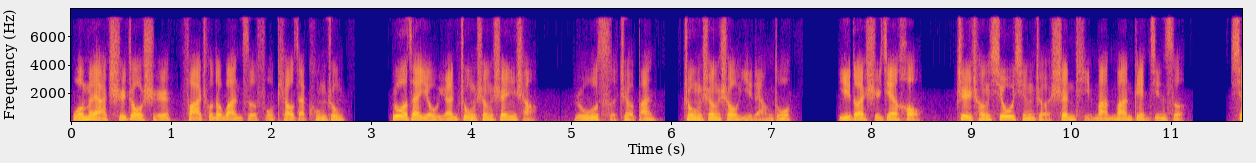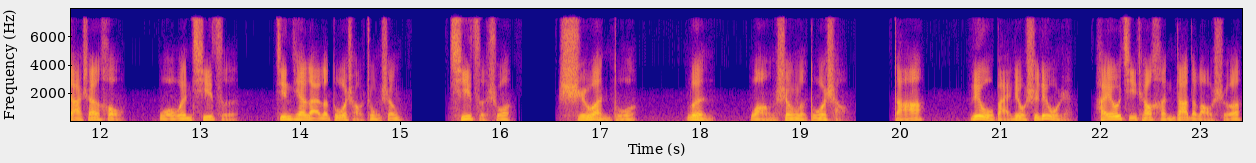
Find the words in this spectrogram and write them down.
我们俩持咒时发出的万字符飘在空中，落在有缘众生身上，如此这般，众生受益良多。一段时间后，至诚修行者身体慢慢变金色。下山后，我问妻子，今天来了多少众生？妻子说十万多。问往生了多少？答：六百六十六人，还有几条很大的老蛇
